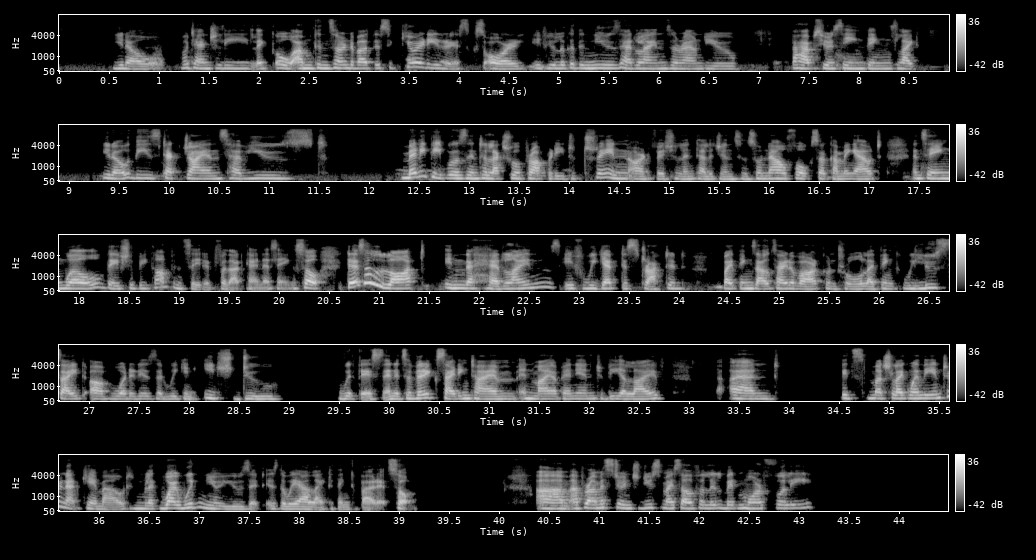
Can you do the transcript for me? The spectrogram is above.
you know, potentially like, oh, I'm concerned about the security risks. Or if you look at the news headlines around you, perhaps you're seeing things like, you know, these tech giants have used many people's intellectual property to train artificial intelligence. And so now folks are coming out and saying, well, they should be compensated for that kind of thing. So there's a lot in the headlines. If we get distracted by things outside of our control, I think we lose sight of what it is that we can each do with this. And it's a very exciting time, in my opinion, to be alive. And it's much like when the internet came out and like, why wouldn't you use it? Is the way I like to think about it. So um, I promise to introduce myself a little bit more fully.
